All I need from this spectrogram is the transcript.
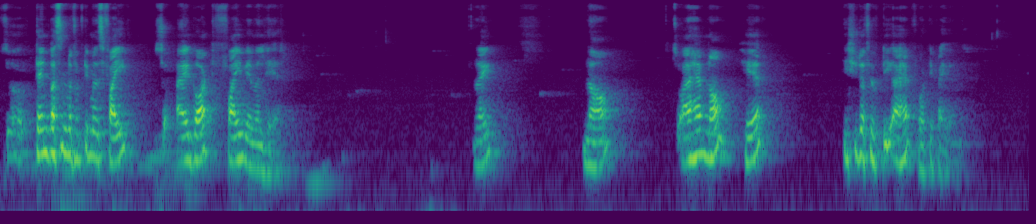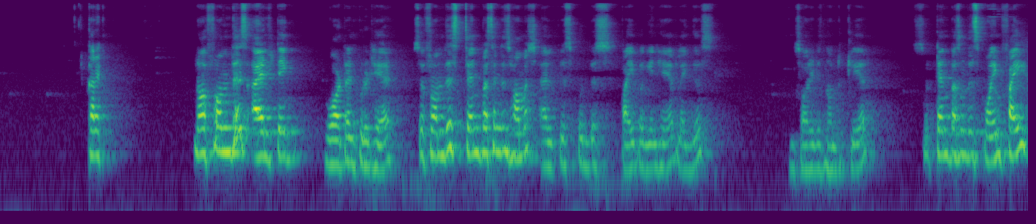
so 10% of 50 ml is 5 so I got 5 ml here right now so I have now here instead of 50 I have 45 ml. Correct. Now from this I'll take water and put it here. So from this 10% is how much? I'll just put this pipe again here like this. I'm sorry it is not clear. So 10% is 0.5.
